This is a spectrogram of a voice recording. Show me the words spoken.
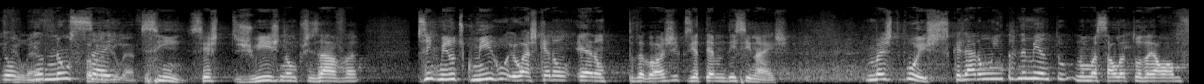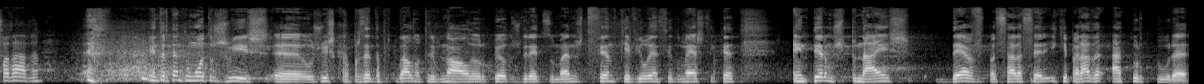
eu, eu não sei. Sim, se este juiz não precisava. Cinco minutos comigo, eu acho que eram, eram pedagógicos e até medicinais. Mas depois, se calhar, um internamento numa sala toda almofadada. Entretanto, um outro juiz, uh, o juiz que representa Portugal no Tribunal Europeu dos Direitos Humanos, defende que a violência doméstica, em termos penais, deve passar a ser equiparada à tortura.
